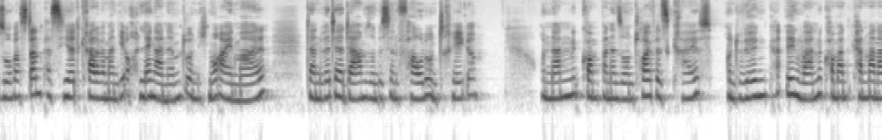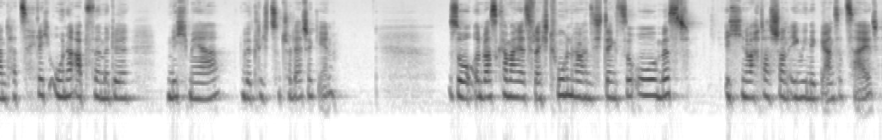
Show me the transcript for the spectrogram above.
So, was dann passiert, gerade wenn man die auch länger nimmt und nicht nur einmal, dann wird der Darm so ein bisschen faul und träge. Und dann kommt man in so einen Teufelskreis und irgendwann kann man dann tatsächlich ohne Abführmittel nicht mehr wirklich zur Toilette gehen. So, und was kann man jetzt vielleicht tun, wenn man sich denkt, so, oh Mist, ich mache das schon irgendwie eine ganze Zeit?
